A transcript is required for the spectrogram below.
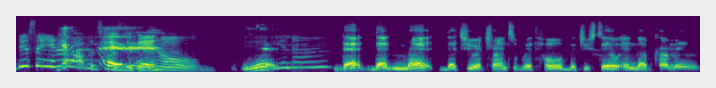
this ain't how I was supposed to get home. Yeah. You know? That that nut that you are trying to withhold, but you still end up coming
